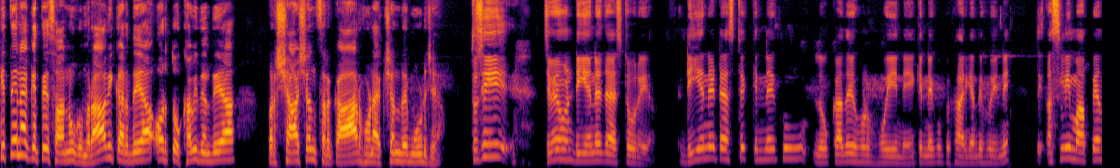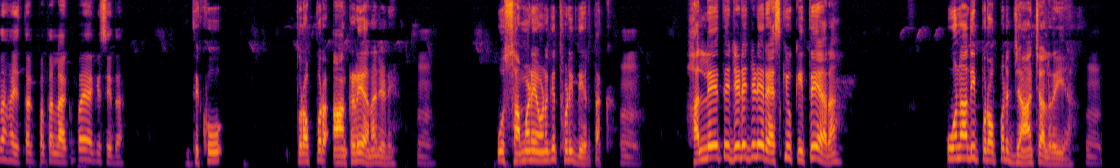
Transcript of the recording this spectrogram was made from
ਕਿਤੇ ਨਾ ਕਿਤੇ ਸਾਨੂੰ ਗੁੰਮਰਾਹ ਵੀ ਕਰਦੇ ਆ ਔਰ ਧੋਖਾ ਵੀ ਦਿੰਦੇ ਆ। ਪ੍ਰਸ਼ਾਸਨ ਸਰਕਾਰ ਹੁਣ ਐਕਸ਼ਨ ਦੇ ਮੂਡ 'ਚ ਆ। ਤੁਸੀਂ ਜਿਵੇਂ ਹੁਣ ਡੀਐਨਏ ਟੈਸਟ ਹੋ ਰਿਹਾ ਡੀਐਨਏ ਟੈਸਟ ਕਿੰਨੇ ਕੁ ਲੋਕਾਂ ਦੇ ਹੁਣ ਹੋਏ ਨੇ ਕਿੰਨੇ ਕੁ ਭਿਖਾਰੀਆਂ ਦੇ ਹੋਏ ਨੇ ਤੇ ਅਸਲੀ ਮਾਪਿਆਂ ਦਾ ਹਜੇ ਤੱਕ ਪਤਾ ਲੱਗ ਪਾਇਆ ਕਿਸੇ ਦਾ? ਦੇਖੋ ਪ੍ਰੋਪਰ ਆંકੜੇ ਆ ਨਾ ਜਿਹੜੇ ਹੂੰ। ਉਹ ਸਾਹਮਣੇ ਆਉਣਗੇ ਥੋੜੀ ਦੇਰ ਤੱਕ। ਹੂੰ। ਹੱਲੇ ਤੇ ਜਿਹੜੇ ਜਿਹੜੇ ਰੈਸਕਿਊ ਕੀਤੇ ਆ ਨਾ ਉਹਨਾਂ ਦੀ ਪ੍ਰੋਪਰ ਜਾਂਚ ਚੱਲ ਰਹੀ ਆ। ਹੂੰ।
